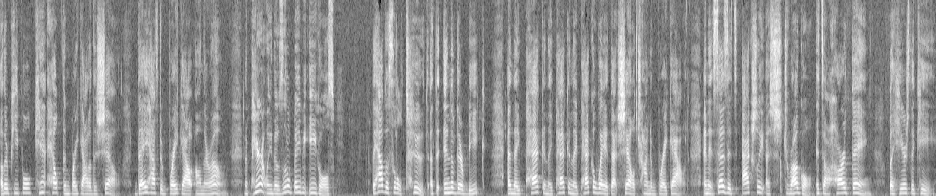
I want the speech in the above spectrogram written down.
other people can't help them break out of the shell. They have to break out on their own. And apparently, those little baby eagles, they have this little tooth at the end of their beak, and they peck and they peck and they peck away at that shell trying to break out. And it says it's actually a struggle, it's a hard thing. But here's the key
